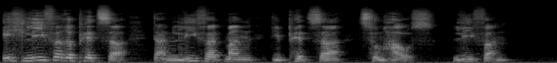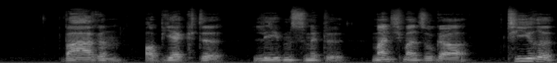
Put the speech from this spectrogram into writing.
ich liefere Pizza. Dann liefert man die Pizza zum Haus. Liefern. Waren, Objekte, Lebensmittel, manchmal sogar Tiere.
